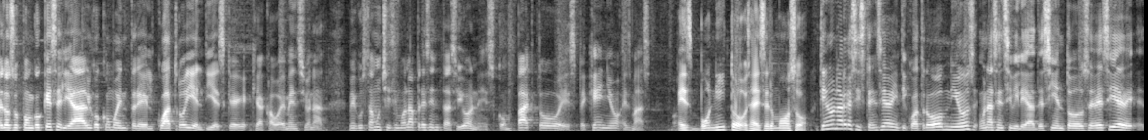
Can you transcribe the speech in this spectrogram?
Pero supongo que sería algo como entre el 4 y el 10 que, que, acabo de mencionar. Me gusta muchísimo la presentación, es compacto, es pequeño, es más, es bonito, o sea, es hermoso. Tiene una resistencia de 24 ohmios, una sensibilidad de 112 decibeles,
